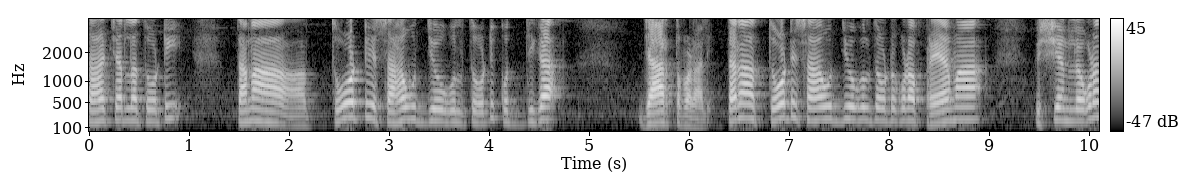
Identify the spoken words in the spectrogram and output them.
సహచరులతోటి తన తోటి సహ ఉద్యోగులతోటి కొద్దిగా జాగ్రత్త పడాలి తన తోటి సహ ఉద్యోగులతో కూడా ప్రేమ విషయంలో కూడా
